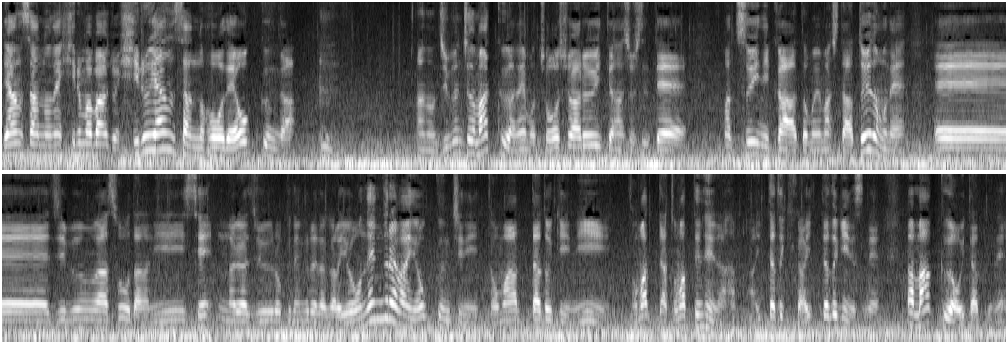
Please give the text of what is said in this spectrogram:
ヤンさんのね、昼間バージョン、昼ヤンさんの方で、おっくんが、あの、自分ちのマックがね、もう調子悪いって話をしてて、まあ、ついにかと思いました。というのもね、えー自分はそうだな、2000、あれは16年ぐらいだから、4年ぐらい前におっくん家に泊まった時に、泊まって、あ、泊まってねえな。行った時か、行った時にですね、まあ、マックが置いてあってね。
